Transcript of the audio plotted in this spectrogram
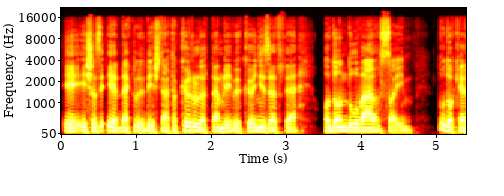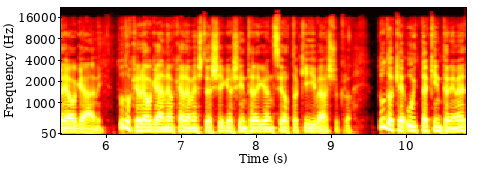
és az érdeklődés, tehát a körülöttem lévő környezetre adandó válaszaim. Tudok-e reagálni? Tudok-e reagálni akár a mesterséges intelligencia adta kihívásokra? Tudok-e úgy tekinteni a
